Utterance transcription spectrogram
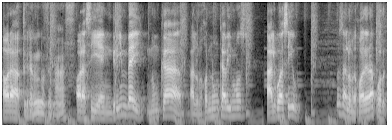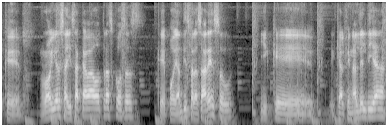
Ahora, te ganan los demás. Ahora sí, en Green Bay nunca, a lo mejor nunca vimos algo así. Pues a lo mejor era porque Rogers ahí sacaba otras cosas que podían disfrazar eso y que, que al final del día,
